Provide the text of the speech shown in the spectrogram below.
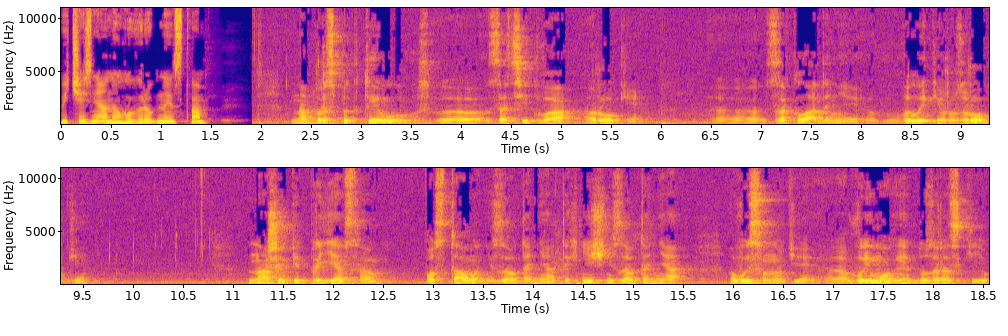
вітчизняного виробництва. На перспективу е, за ці два роки закладені великі розробки. Нашим підприємствам поставлені завдання, технічні завдання, висунуті е, вимоги до зразків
